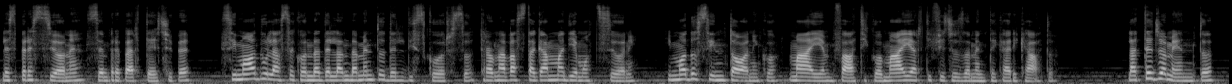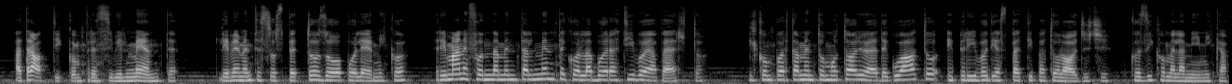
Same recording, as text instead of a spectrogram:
L'espressione, sempre partecipe, si modula a seconda dell'andamento del discorso tra una vasta gamma di emozioni, in modo sintonico, mai enfatico, mai artificiosamente caricato. L'atteggiamento a tratti comprensibilmente, lievemente sospettoso o polemico, rimane fondamentalmente collaborativo e aperto. Il comportamento motorio è adeguato e privo di aspetti patologici, così come la mimica.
